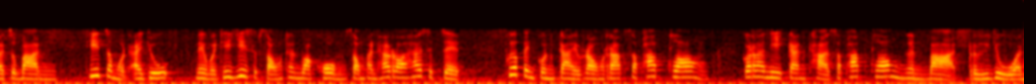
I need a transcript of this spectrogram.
ปัจจุบันที่จะหมดอายุในวันที่ 22 ธันวาคม 2557 เพื่อเป็นนกลไกรองรับสภาพคล่อง กรณีการขาดสภาพคล่องเงินบาทหรือหยวน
